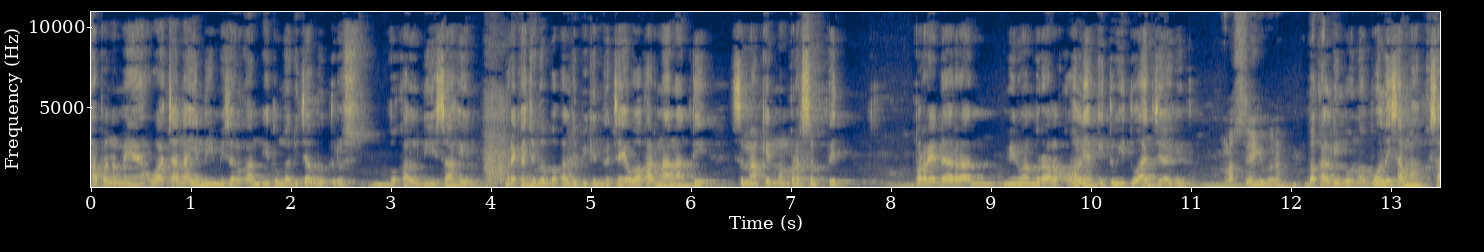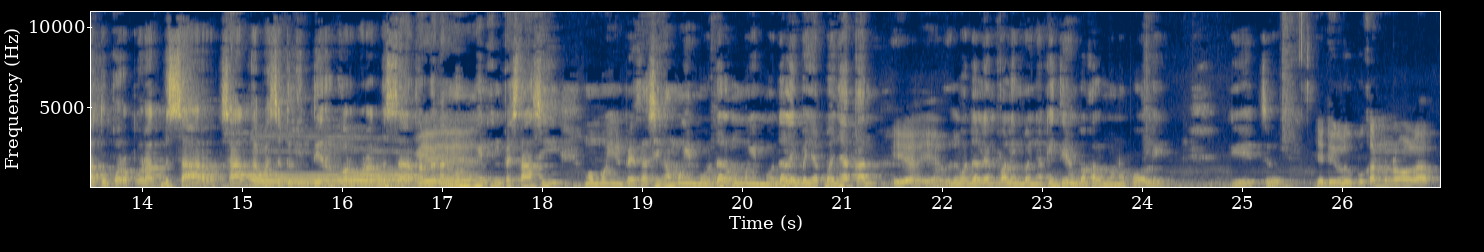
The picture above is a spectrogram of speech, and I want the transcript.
apa namanya wacana ini misalkan itu nggak dicabut terus bakal disahin mereka juga bakal dibikin kecewa. Karena nanti semakin mempersempit peredaran minuman beralkohol yang itu itu aja gitu. Maksudnya gimana? Bakal dimonopoli sama satu korporat besar saat apa Oh, segelintir korporat besar. karena iya, kan iya. ngomongin investasi ngomongin investasi ngomongin modal ngomongin modal ya banyak banyak kan iya iya modal yang paling banyak itu yang bakal monopoli. Gitu. Jadi lu bukan menolak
